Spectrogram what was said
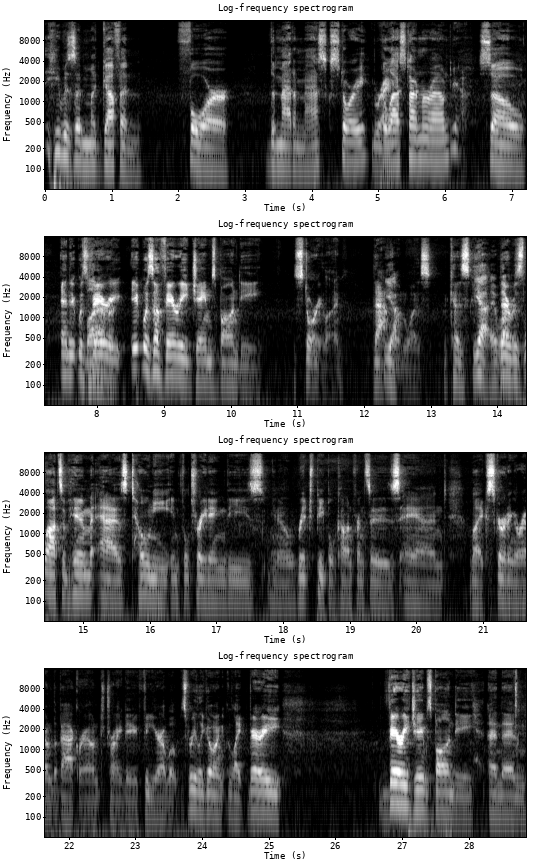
He was a MacGuffin for the Madame Masque story Right. the last time around. Yeah. So. And it was Whatever. very. It was a very James Bondy storyline. That Yeah. one was because Yeah, it there was. was lots of him as Tony infiltrating these you know rich people conferences and like skirting around the background trying to figure out what was really going like very very James Bondy and then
